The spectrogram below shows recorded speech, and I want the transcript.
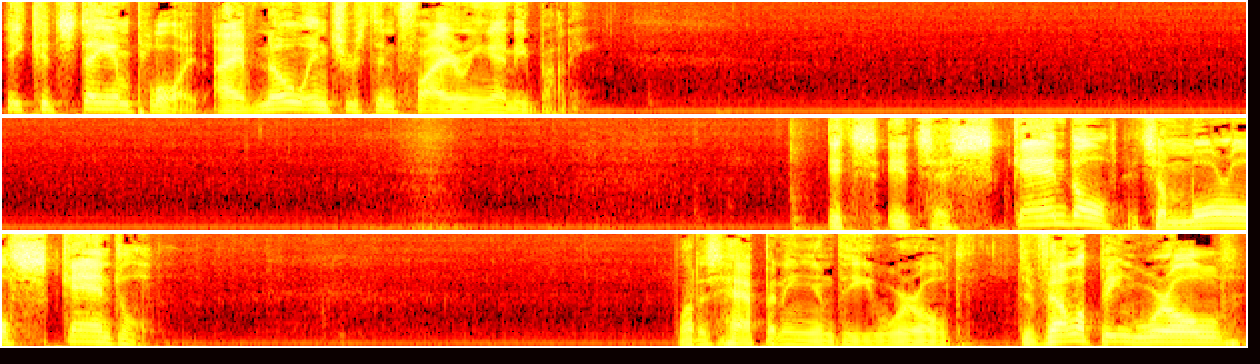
he could stay employed. I have no interest in firing anybody. It's it's a scandal. It's a moral scandal. What is happening in the world, developing world?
